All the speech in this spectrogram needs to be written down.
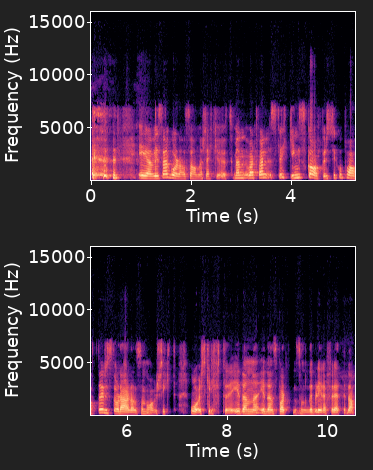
E-avisa går det altså an å sjekke ut. Men i hvert fall strikking skaper psykopater, står det her da som oversikt, overskrift i den, i den spalten som det blir referert til da.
